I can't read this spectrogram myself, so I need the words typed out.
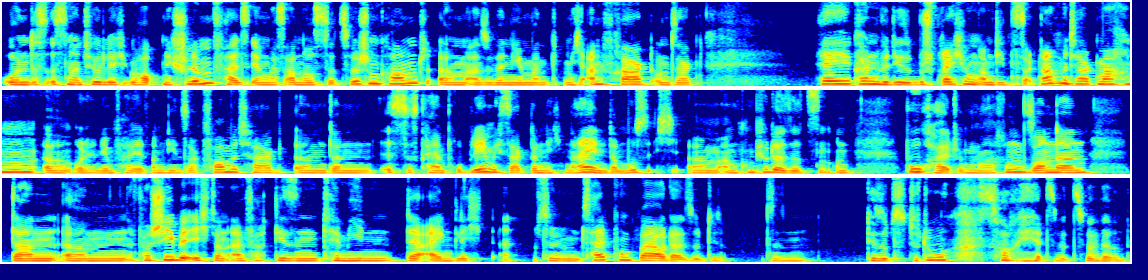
Und es ist natürlich überhaupt nicht schlimm, falls irgendwas anderes dazwischen kommt. Ähm, also wenn jemand mich anfragt und sagt, hey, können wir diese Besprechung am Dienstagnachmittag machen ähm, oder in dem Fall jetzt am Dienstagvormittag, ähm, dann ist das kein Problem. Ich sage dann nicht, nein, da muss ich am Computer sitzen und Buchhaltung machen, sondern dann ähm, verschiebe ich dann einfach diesen Termin, der eigentlich äh, zu dem Zeitpunkt war oder also diesen dieses To-Do, sorry, jetzt wird es verwirrend,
